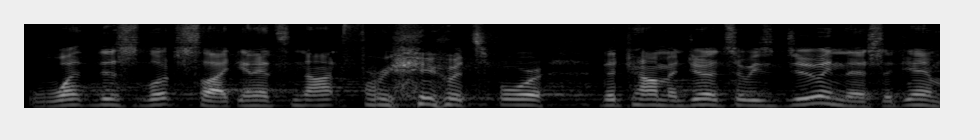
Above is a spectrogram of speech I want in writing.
what this looks like. And it's not for you, it's for the common good. So he's doing this again,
